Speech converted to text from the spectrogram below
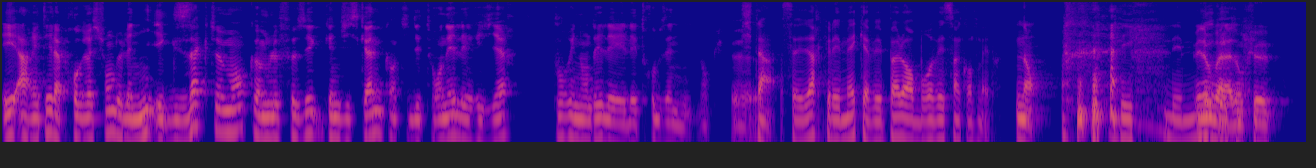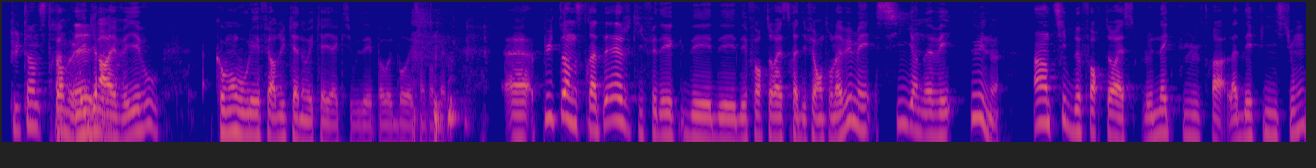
et arrêter la progression de l'ennemi exactement comme le faisait Genghis Khan quand il détournait les rivières pour inonder les, troupes ennemies. Donc, euh, Putain, ça veut dire que les mecs avaient pas leur brevet 50 mètres. Non. mais donc voilà, donc euh, putain de stratège. mais les gars, réveillez-vous. Comment vous voulez faire du canoë kayak si vous n'avez pas votre brevet 50 mètres euh, Putain de stratège qui fait des, des, des, forteresses très différentes, on l'a vu, mais s'il y en avait une, un type de forteresse, le nec plus ultra, la définition,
